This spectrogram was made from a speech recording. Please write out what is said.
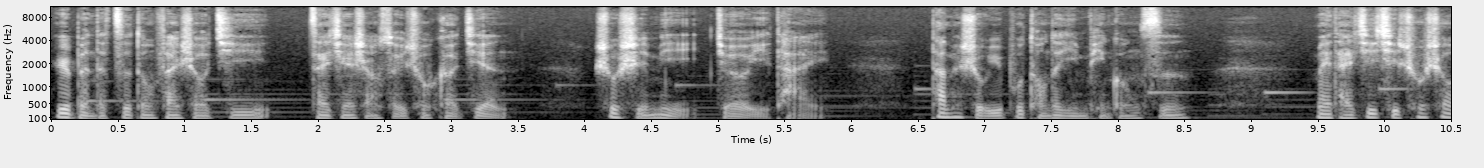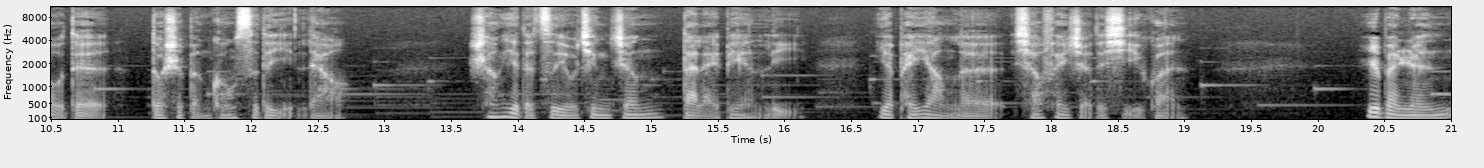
日本的自动贩售机在街上随处可见，数十米就有一台。它们属于不同的饮品公司，每台机器出售的都是本公司的饮料。商业的自由竞争带来便利，也培养了消费者的习惯。日本人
